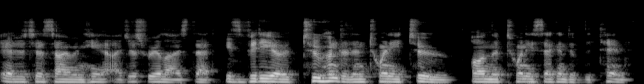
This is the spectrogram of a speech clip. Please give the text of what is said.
Editor Simon here. I just realized that it's video 222 on the 22nd of the 10th,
